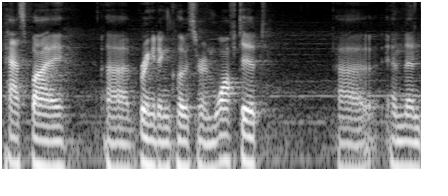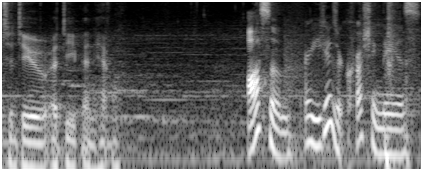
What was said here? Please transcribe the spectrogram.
pass by, uh, bring it in closer and waft it, uh, and then to do a deep inhale. Awesome. All right, you guys are crushing these.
